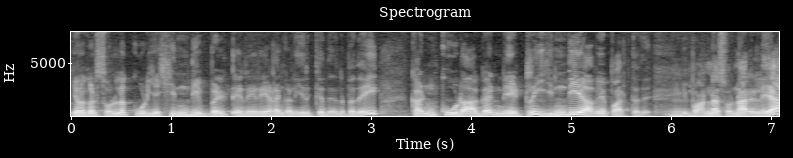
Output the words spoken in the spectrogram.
இவர்கள் சொல்லக்கூடிய ஹிந்தி பெல்ட் என்ற இடங்கள் இருக்குது என்பதை கண்கூடாக நேற்று இந்தியாவே பார்த்தது. இப்போ அண்ணன் சொன்னார் இல்லையா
